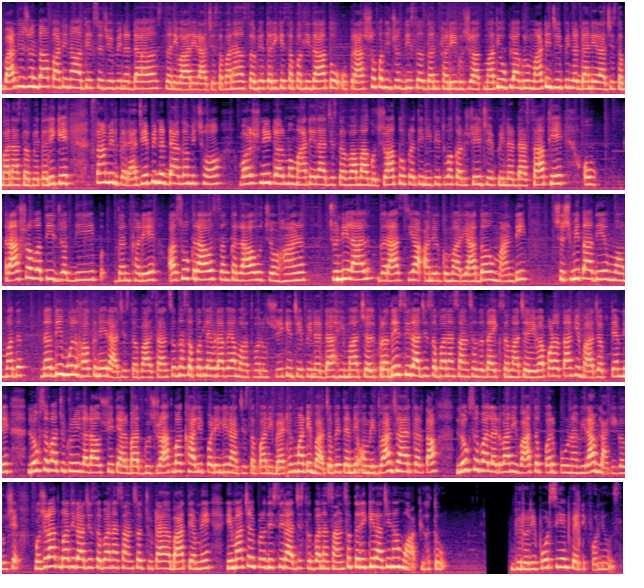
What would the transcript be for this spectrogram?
ભારતીય જનતા પાર્ટીના અધ્યક્ષ જેપી નડ્ડા શનિવારે રાજ્યસભાના સભ્ય તરીકે શપથ લીધા તો ઉપરાષ્ટ્રપતિ જગદીશ ધનખડે ગુજરાતમાંથી ઉપલા ગૃહ માટે જેપી નડ્ડાને રાજ્યસભાના સભ્ય તરીકે સામેલ કર્યા. જેપી નડ્ડા આગામી છ વર્ષની ટર્મ માટે રાજ્યસભામાં ગુજરાતનું પ્રતિનિધિત્વ કરશે. જેપી નડ્ડા સાથે રાષ્ટ્રપતિ જગદીપ ધનખડે અશોક રાવ, શંકરરાવ ચૌહાણ, ચુન્નીલાલ ગરાસિયા અનિલ કુમાર યાદવ, માંડી સુષ્મિતા દેવ મોહમ્મદ નદીમુલ હકને રાજ્યસભા સાંસદના શપથ લેવડાવ્યા. મહત્વનું છે કે જેપી નડ્ડા હિમાચલ પ્રદેશથી રાજ્યસભાના સાંસદ હતા એક સમાચાર એવા પણ હતા કે ભાજપ તેમને લોકસભા ચૂંટણી લડાવશે. ત્યારબાદ ગુજરાતમાં ખાલી પડેલી રાજ્યસભાની બેઠક માટે ભાજપે તેમને ઉમેદવાર જાહેર કરતા લોકસભા લડવાની વાત પર પૂર્ણ વિરામ લાગી ગયું છે. ગુજરાતમાંથી રાજ્યસભાના સાંસદ ચૂંટાયા બાદ તેમણે હિમાચલ પ્રદેશથી રાજ્યસભાના સાંસદ તરીકે રાજીનામું આપ્યું હતું. Bureau report CN twenty news.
